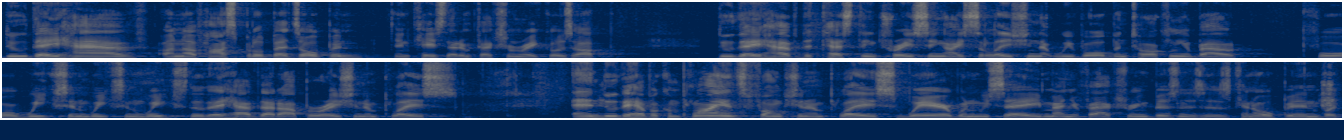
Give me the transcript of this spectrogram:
Do they have enough hospital beds open in case that infection rate goes up? Do they have the testing, tracing, isolation that we've all been talking about for weeks and weeks and weeks? Do they have that operation in place? And do they have a compliance function in place where when we say manufacturing businesses can open, but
